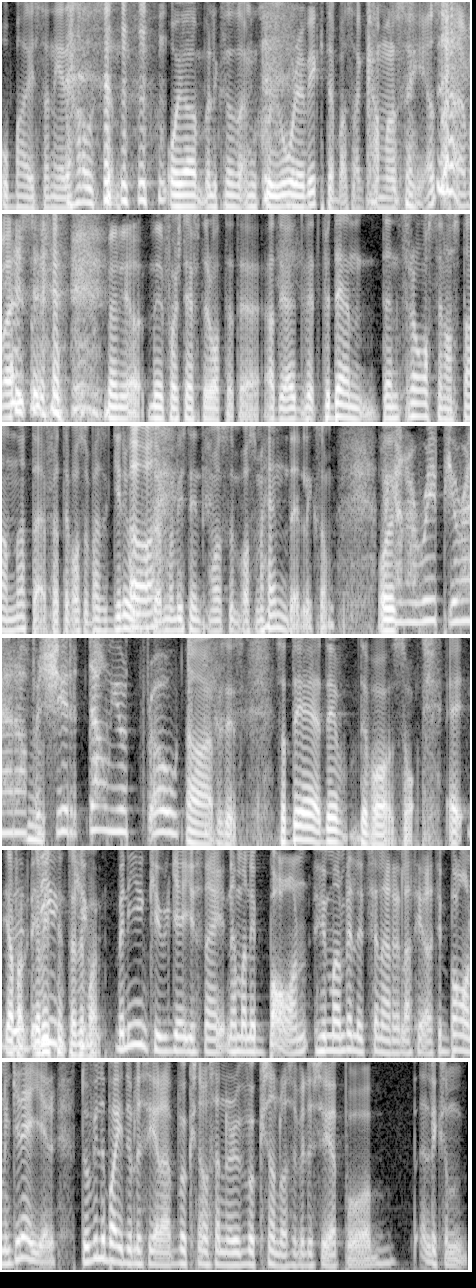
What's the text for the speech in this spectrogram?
och bajsa ner i halsen. och jag liksom som en sjuårig Viktor bara såhär, kan man säga så här? Vad är det som Men jag, det är först efteråt att jag, att jag vet, för den, den frasen har stannat där för att det var så pass grovt och man visste inte vad som, vad som hände liksom. Och, I'm gonna rip your head off and shit it down your throat. ja, precis. Så det, det, det var så. Eh, Men jag ju visste inte att det var... Men det är ju en kul grej just när, när man är barn, hur man väldigt sällan relaterar till barngrejer. Då vill du bara idolisera vuxna och sen när du är vuxen då så vill du se på, liksom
